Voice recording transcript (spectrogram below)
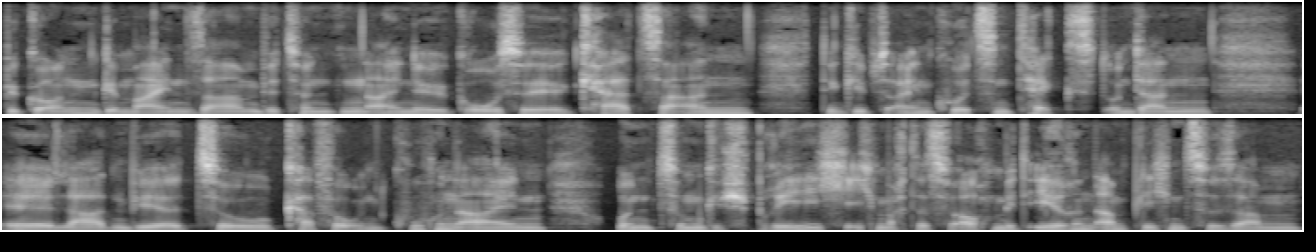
begonnen gemeinsam. Wir zünden eine große Kerze an, dann gibt es einen kurzen Text und dann äh, laden wir zu Kaffee und Kuchen ein und zum Gespräch. Ich mache das auch mit Ehrenamtlichen zusammen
